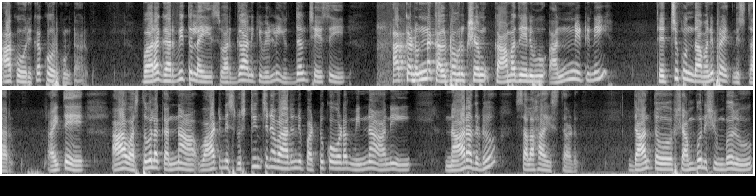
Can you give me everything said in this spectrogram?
ఆ కోరిక కోరుకుంటారు. వరగర్వితులై స్వర్గానికి వెళ్ళి యుద్ధం చేసి అక్కడున్న కల్పవృక్షం కామధేనువు అన్నిటినీ తెచ్చుకుందామని ప్రయత్నిస్తారు. అయితే ఆ వస్తువుల కన్నా వాటిని సృష్టించిన వారిని పట్టుకోవడం మిన్న అని నారదుడు సలహా ఇస్తాడు. దాంతో శంభుని శుంభులు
